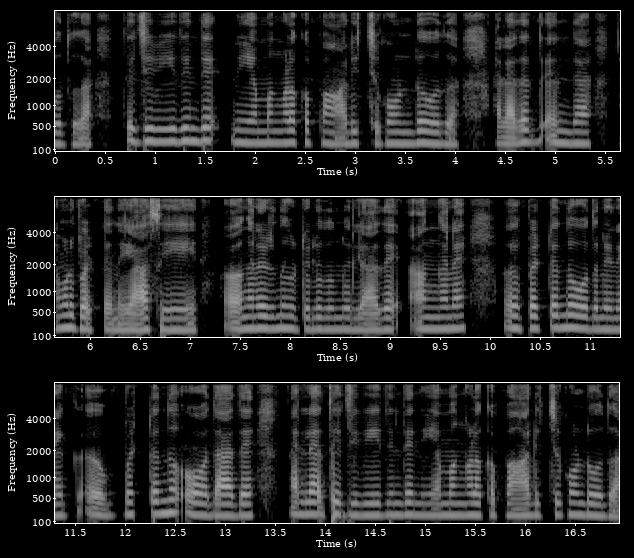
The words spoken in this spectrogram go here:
ഓതുക. തജ്വീദിന്റെ നിയമങ്ങളൊക്കെ പാലിച്ചുകൊണ്ട് ഓതുക. അല്ലാതെ എന്താ നമ്മൾ പെട്ടെന്ന് യാസീൻ അങ്ങനെ ഒരു നീട്ടലൊന്നും ഇല്ലാതെ അങ്ങനെ പെട്ടെന്ന് ഓതുന്നതിനെ പെട്ടെന്ന് ഓതാതെ നല്ല തജ്വീദിന്റെ നിയമങ്ങളൊക്കെ പാലിച്ചു കൊണ്ട് ഓതുക.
